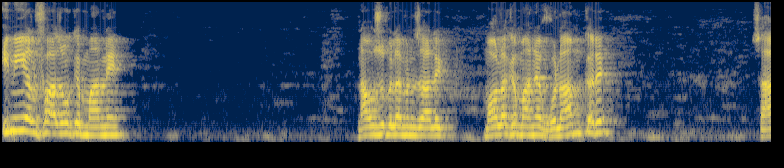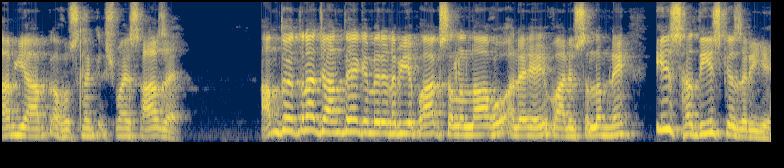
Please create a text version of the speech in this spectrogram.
इन्हीं अल्फाजों के माने नाउज़बिल्लिक मौला के माने ग़ुलाम करे। साहब, ये आपका हुसन कश्मा साज है। हम तो इतना जानते हैं कि मेरे नबी पाक सल्लल्लाहु अलैहि वसल्लम ने इस हदीस के ज़रिए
